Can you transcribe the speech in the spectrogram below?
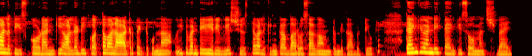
వాళ్ళు తీసుకోవడానికి ఆల్రెడీ కొత్త వాళ్ళు ఆర్డర్ పెట్టుకున్న ఇటువంటివి రివ్యూస్ చూస్తే వాళ్ళకి ఇంకా భరోసాగా ఉంటుంది కాబట్టి ఓకే థ్యాంక్ యూ అండి. Thank you so much bye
